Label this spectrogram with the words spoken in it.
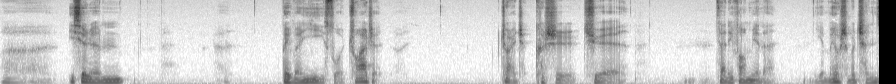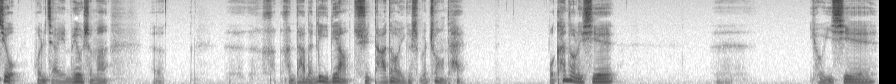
呃，一些人被文艺所抓着、拽着，可是却在那方面呢，也没有什么成就，或者讲也没有什么呃很很大的力量去达到一个什么状态。我看到了一些。有一些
